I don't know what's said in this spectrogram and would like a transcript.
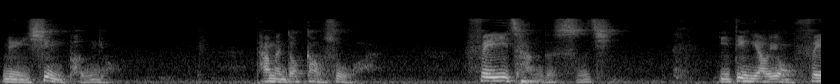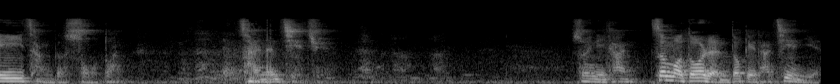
女性朋友，他们都告诉我。”非常的时期，一定要用非常的手段才能解决。所以你看，这么多人都给他谏言，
